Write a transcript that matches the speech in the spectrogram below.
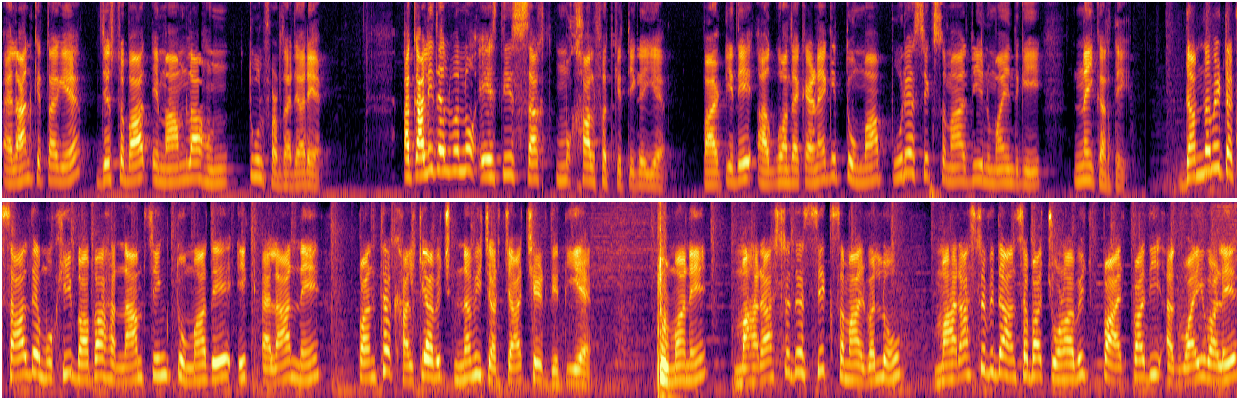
ਐਲਾਨ ਕੀਤਾ ਗਿਆ ਜਿਸ ਤੋਂ ਬਾਅਦ ਇਹ ਮਾਮਲਾ ਹੁਣ ਤੂਲ ਫੜਦਾ ਜਾ ਰਿਹਾ ਹੈ। ਅਕਾਲੀ ਦਲ ਵੱਲੋਂ ਇਸ ਦੀ ਸਖਤ ਮੁਖਾਲਫਤ ਕੀਤੀ ਗਈ ਹੈ। ਪਾਰਟੀ ਦੇ ਆਗੂਆਂ ਦਾ ਕਹਿਣਾ ਹੈ ਕਿ ਧੁਮਾ ਪੂਰੇ ਸਿੱਖ ਸਮਾਜ ਦੀ ਨੁਮਾਇੰਦਗੀ ਨਹੀਂ ਕਰਦੇ। ਦਮਦਮੀ ਟਕਸਾਲ ਦੇ ਮੁਖੀ ਬਾਬਾ ਹਰਨਾਮ ਸਿੰਘ ਧੁਮਾ ਦੇ ਇੱਕ ਐਲਾਨ ਨੇ ਪੰਥਕ ਹਲਕਿਆਂ ਵਿੱਚ ਨਵੀਂ ਚਰਚਾ ਛੇੜ ਦਿੱਤੀ ਹੈ। ਧੁਮਾ ਨੇ ਮਹਾਰਾਸ਼ਟਰ ਦੇ ਸਿੱਖ ਸਮਾਜ ਵੱਲੋਂ ਮਹਾਰਾਸ਼ਟਰ ਵਿਧਾਨ ਸਭਾ ਚੋਣਾਂ ਵਿੱਚ ਭਾਜਪਾ ਦੀ ਅਗਵਾਈ ਵਾਲੇ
